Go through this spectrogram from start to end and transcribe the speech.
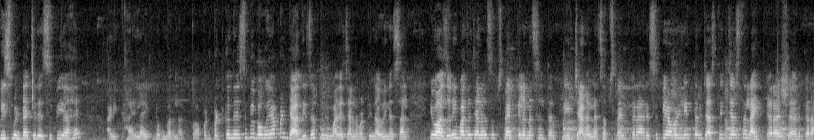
वीस मिनिटाची रेसिपी आहे. आणि खायला एक नंबर लागतो. आपण पटकन रेसिपी बघूया पण त्याआधी जर तुम्ही माझ्या चॅनलवरती नवीन असाल किंवा अजूनही माझ्या चॅनल सबस्क्राईब केलं नसेल तर प्लीज चॅनलला सबस्क्राईब करा. रेसिपी आवडली तर जास्तीत जास्त लाईक करा शेअर करा.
